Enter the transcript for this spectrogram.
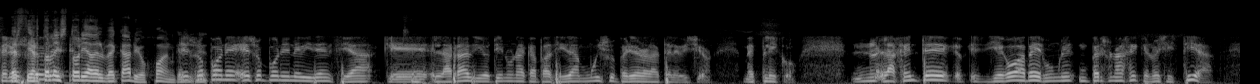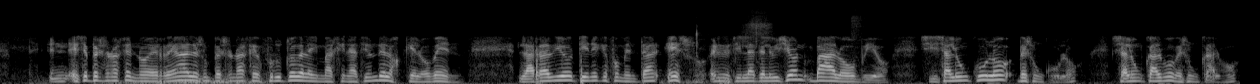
Pero es eso- cierto la historia del becario, Juan. Que es- Eso pone, eso pone en evidencia que la radio tiene una capacidad muy superior a la televisión. Me explico. La gente llegó a ver un, un personaje que no existía. Ese personaje no es real, es un personaje fruto de la imaginación de los que lo ven. La radio tiene que fomentar eso. Es decir, la televisión va a lo obvio. Si sale un culo, ves un culo. Sale un calvo, ves un calvo.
